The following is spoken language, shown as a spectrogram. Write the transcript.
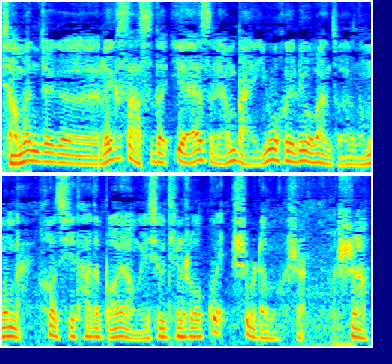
想问这个雷克萨斯的 ES 两百优惠六万左右能不能买？后期它的保养维修听说贵，是不是这么回事？是啊，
